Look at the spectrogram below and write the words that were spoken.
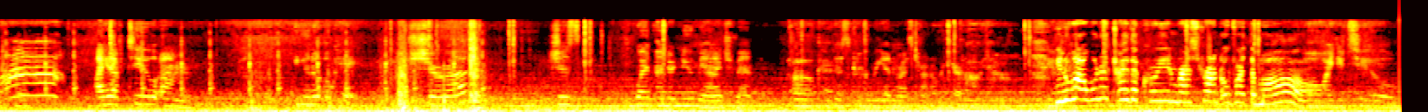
Ah! I have to. Um. You know. Okay. Shura just went under new management. Oh, okay. This Korean restaurant over here. Oh, yeah. You know what? I want to try the Korean restaurant over at the mall. Oh, I do too.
